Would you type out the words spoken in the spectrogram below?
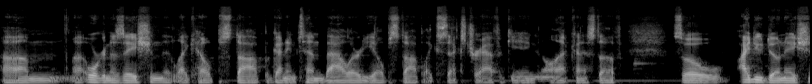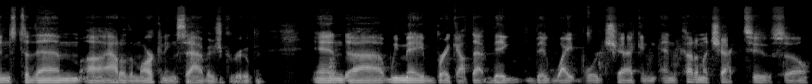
um, an organization that like helps stop a guy named Tim Ballard. He helps stop like sex trafficking and all that kind of stuff. So I do donations to them uh, out of the Marketing Savage group, and uh, we may break out that big big whiteboard check and, and cut them a check too. So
